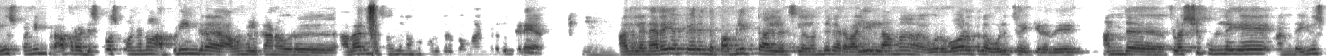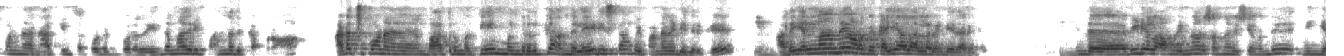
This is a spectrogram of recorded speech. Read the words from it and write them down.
யூஸ் பண்ணி ப்ராப்பரா டிஸ்போஸ் பண்ணணும் அப்படிங்கிற அவங்களுக்கான ஒரு அவேர்னஸ் வந்து நம்ம கொடுத்துருக்கோமான்றதும் கிடையாது. அதுல நிறைய பேர் இந்த பப்ளிக் டாய்லெட்ஸ்ல வந்து வேற வழி இல்லாம ஒரு ஓரத்துல ஒளிச்சு வைக்கிறது அந்த ஃபிளஷுக்குள்ளேயே அந்த யூஸ் பண்ண நாப்கின்ஸை போட்டுட்டு போறது இந்த மாதிரி பண்ணதுக்கு அப்புறம் அடைச்சு போன பாத்ரூமை க்ளீன் பண்றதுக்கு அந்த லேடிஸ் தான் போய் பண்ண வேண்டியது இருக்கு. அதை எல்லாமே அவங்க கையால அள்ள வேண்டியதா இருக்கு. இந்த வீடியோல அவங்க இன்னொரு சொன்ன விஷயம் வந்து நீங்க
